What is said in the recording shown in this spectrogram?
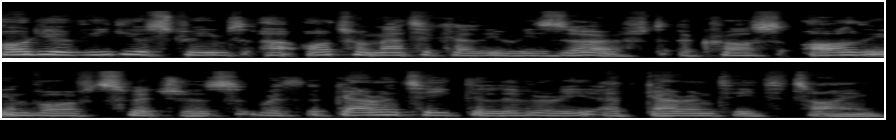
audio video streams are automatically reserved across all the involved switches with a guaranteed delivery at guaranteed time.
